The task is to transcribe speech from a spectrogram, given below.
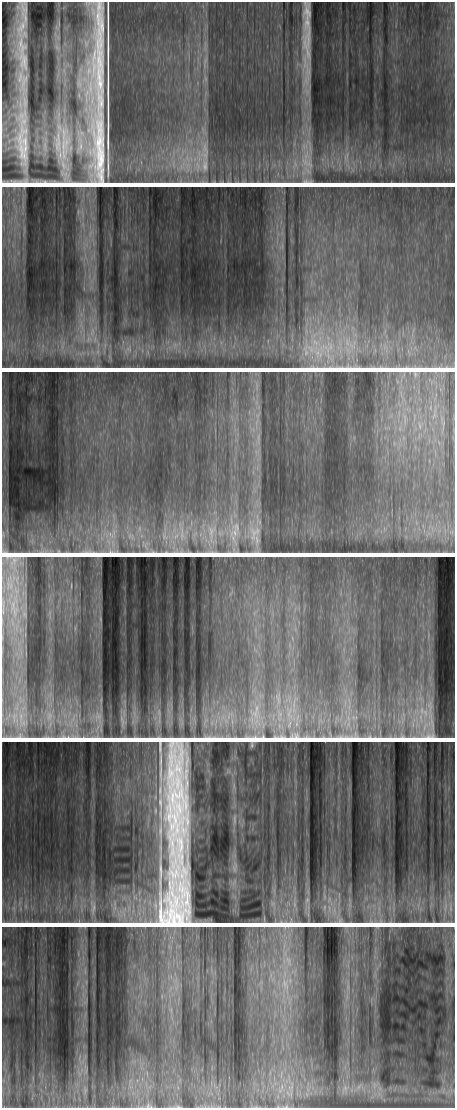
ఇంటెలిజెంట్ ఫెలో कौन है रे तू Enemy UAV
